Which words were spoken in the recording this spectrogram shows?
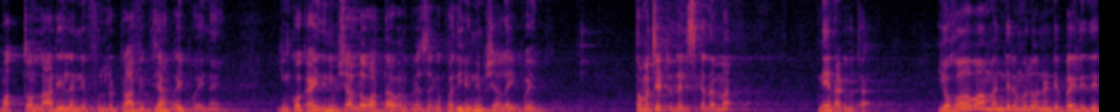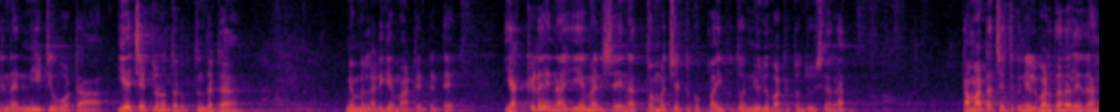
మొత్తం లారీలన్నీ ఫుల్ ట్రాఫిక్ జామ్ అయిపోయినాయి. ఇంకొక ఐదు నిమిషాల్లో వద్దాం అనుకునేసరికి పదిహేను నిమిషాలు అయిపోయింది. తుమ్మ చెట్టు తెలుసు కదమ్మా? నేను అడుగుతా యహోవా మందిరములో నుండి బయలుదేరిన నీటి ఓట ఏ చెట్లను తడుపుతుందట? మిమ్మల్ని అడిగే మాట ఏంటంటే ఎక్కడైనా ఏ మనిషి అయినా తుమ్మ చెట్టుకు పైపుతో నీళ్ళు పట్టడం చూసారా టమాటా చెట్టుకు నీళ్ళు పడతారా లేదా?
